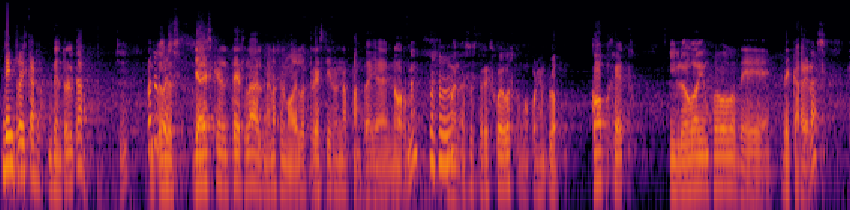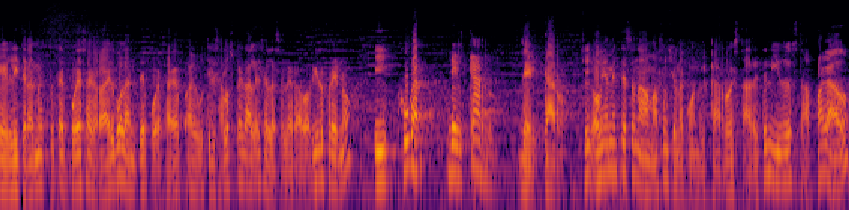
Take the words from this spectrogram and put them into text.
Dentro del carro. Dentro del carro. Entonces, pues, ya es que el Tesla, al menos el modelo 3, tiene una pantalla enorme. Bueno, esos tres juegos, como por ejemplo Cuphead, y luego hay un juego de, de, carreras que literalmente te puedes agarrar el volante, puedes utilizar los pedales, el acelerador y el freno y jugar. Del carro. Del carro. Sí, obviamente esto nada más funciona cuando el carro está detenido, está apagado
